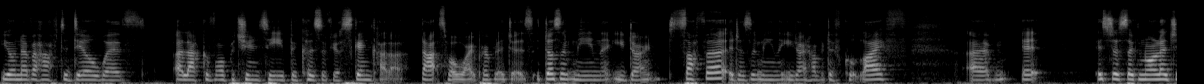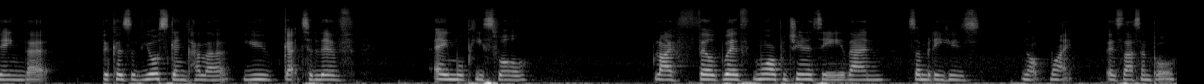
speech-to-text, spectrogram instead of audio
you'll never have to deal with a lack of opportunity because of your skin color. That's what white privilege is. It doesn't mean that you don't suffer. It doesn't mean that you don't have a difficult life. Um, it it's just acknowledging that because of your skin color, you get to live a more peaceful life filled with more opportunity than somebody who's not white. It's that simple.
